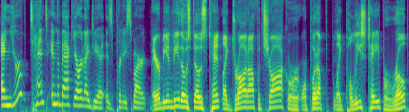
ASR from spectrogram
And your tent in the backyard idea is pretty smart. Airbnb those those tent like draw it off with chalk or or put up like police tape or rope.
